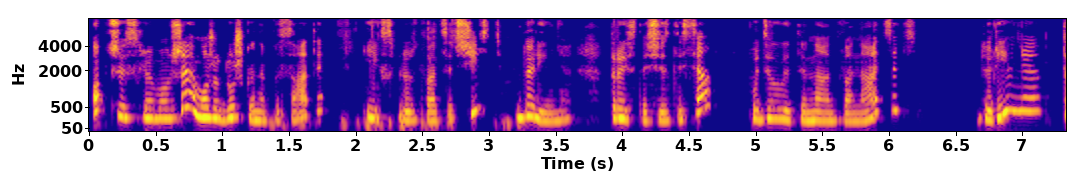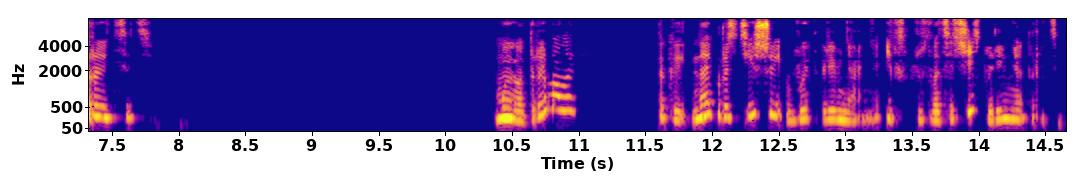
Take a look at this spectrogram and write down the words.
Обчислюємо вже, можу дужки написати. х плюс 26 дорівнює 360 поділити на 12 дорівнює 30. Ми отримали такий найпростіший вид рівняння. х плюс 26 дорівнює 30.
